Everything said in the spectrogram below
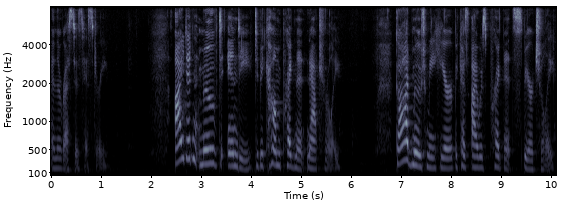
and the rest is history. I didn't move to Indy to become pregnant naturally. God moved me here because I was pregnant spiritually.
